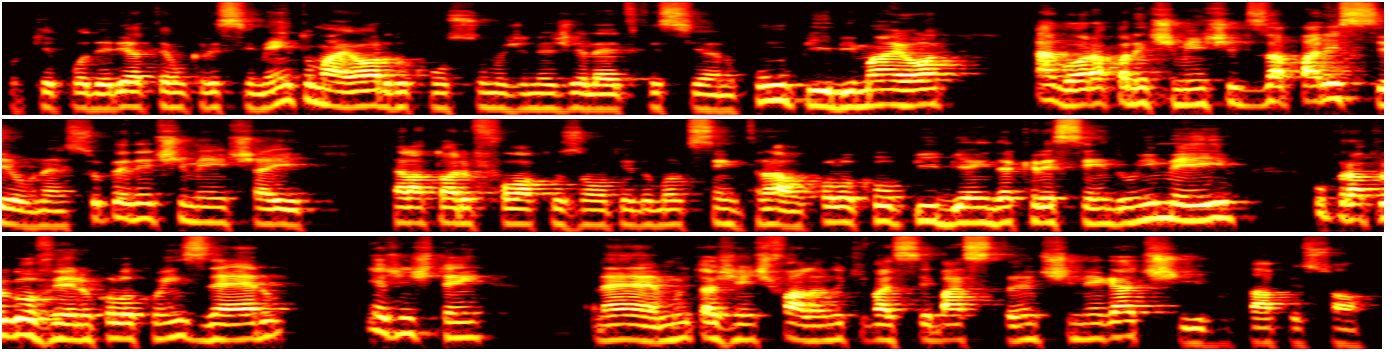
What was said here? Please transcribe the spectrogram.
porque poderia ter um crescimento maior do consumo de energia elétrica esse ano com um PIB maior agora aparentemente desapareceu, né? Surpreendentemente aí, relatório Focus ontem do Banco Central colocou o PIB ainda crescendo 1,5, o próprio governo colocou em zero, e a gente tem né, muita gente falando que vai ser bastante negativo, tá, pessoal?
